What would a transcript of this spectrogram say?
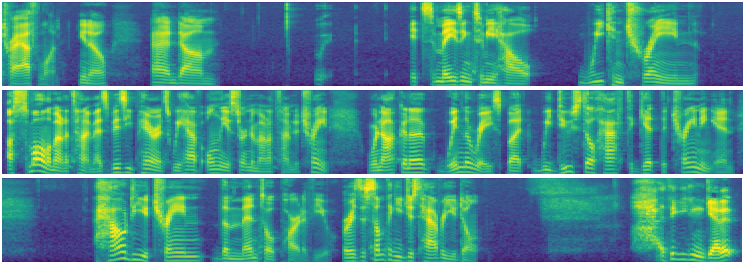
triathlon. You know, and um, it's amazing to me how we can train a small amount of time. As busy parents, we have only a certain amount of time to train. We're not going to win the race, but we do still have to get the training in. How do you train the mental part of you? Or is it something you just have or you don't? I think you can get it.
